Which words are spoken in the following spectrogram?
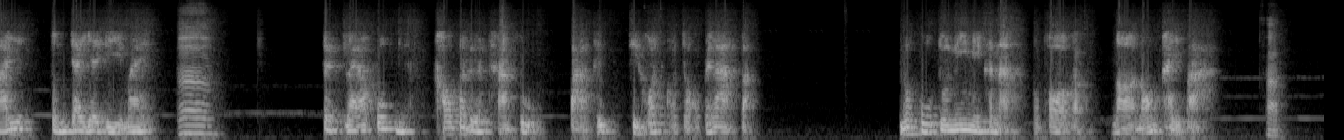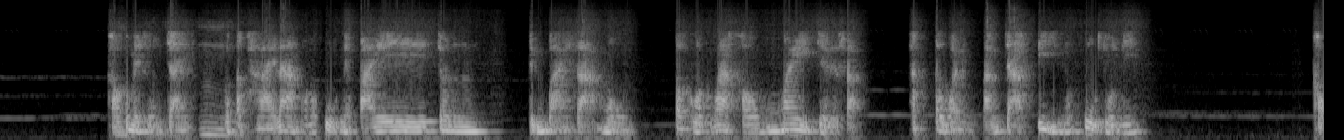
ายสนใจใยดีไหมเออ เสร็จแล้วปุ๊บเนี่ยเขาก็เดินทางสู่ป่าทึบที่ขอขอจอไปล่าสัตว์นกคู่ตัวนี้มีขนาดพอๆกับนอน้องไข่ป่าครับเขาก็ไม่สนใจอืมก็ตะพายร่างของนกฮูกเนี่ยไปจนถึงบ่ายสามโมงปรากฏว่าเขาไม่เจอสัตว์สักตัวหนึ่งหลังจากที่ยิงนกฮูกตัวนี้ เขา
